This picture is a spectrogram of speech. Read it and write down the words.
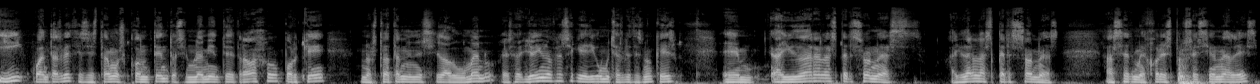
¿Y cuántas veces estamos contentos en un ambiente de trabajo porque nos tratan en ese lado humano? Yo hay una frase que digo muchas veces, ¿no? Que es eh, ayudar a las personas, ayudar a las personas a ser mejores profesionales,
